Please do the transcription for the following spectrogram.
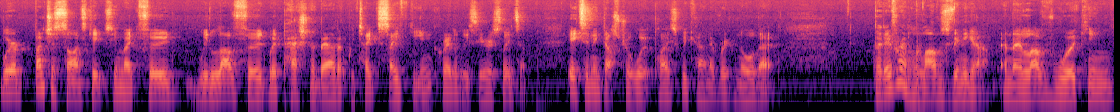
we're a bunch of science geeks who make food. We love food. We're passionate about it. We take safety incredibly seriously. It's a it's an industrial workplace. We can't ever ignore that. But everyone loves vinegar, and they love working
